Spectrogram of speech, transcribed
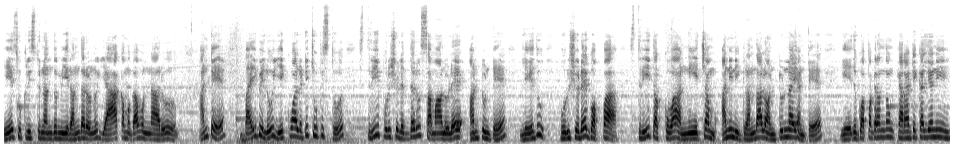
ఏసుక్రీస్తునందు మీరందరూ ఏకముగా ఉన్నారు. అంటే బైబిలు ఈక్వాలిటీ చూపిస్తూ స్త్రీ పురుషులిద్దరూ సమానులే అంటుంటే లేదు పురుషుడే గొప్ప స్త్రీ తక్కువ నీచం అని నీ గ్రంథాలు అంటున్నాయంటే ఏది గొప్ప గ్రంథం కరాటి కళ్యాణి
